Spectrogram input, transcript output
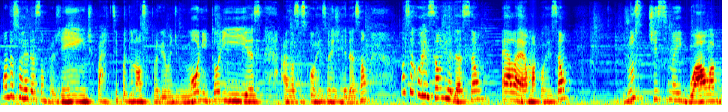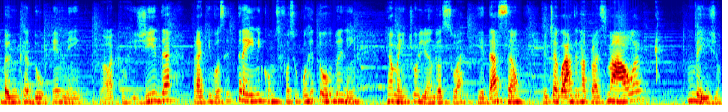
manda sua redação pra gente, participa do nosso programa de monitorias, as nossas correções de redação. Nossa correção de redação, ela é uma correção justíssima igual à banca do Enem. Ela é corrigida para que você treine como se fosse o corretor do Enem, realmente olhando a sua redação. Eu te aguardo na próxima aula. Um beijo!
